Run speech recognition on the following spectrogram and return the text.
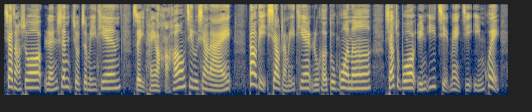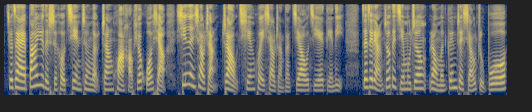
校长说：“人生就这么一天，所以他要好好记录下来。到底校长的一天如何度过呢？小主播云一姐妹及银慧就在八月的时候见证了彰化好学国小新任校长赵千惠校长的交接典礼。在这两周的节目中，让我们跟着小主播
